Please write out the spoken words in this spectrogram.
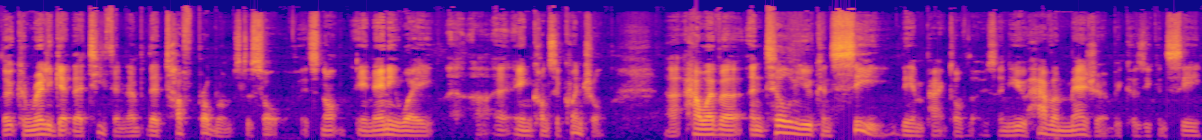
that can really get their teeth in. They're, they're tough problems to solve. It's not in any way uh, inconsequential uh, however, until you can see the impact of those and you have a measure because you can see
